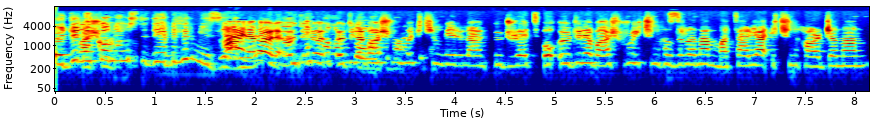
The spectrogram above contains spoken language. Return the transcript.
Ödül Başvur... ekonomisi diyebilir miyiz yani? Aynen öyle. Ödülü, ödüle başvurmak belki. için verilen ücret, o ödüle başvuru için hazırlanan materyal için harcanan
